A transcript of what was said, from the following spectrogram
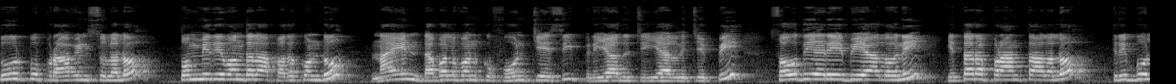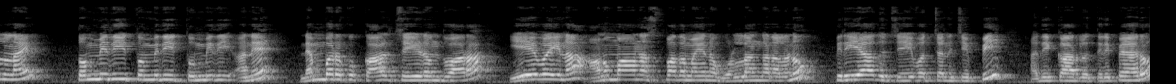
తూర్పు ప్రావిన్సులలో తొమ్మిది వందల పదకొండు నైన్ డబల్ వన్కు ఫోన్ చేసి ఫిర్యాదు చేయాలని చెప్పి సౌదీ అరేబియాలోని ఇతర ప్రాంతాలలో త్రిబుల్ నైన్ తొమ్మిది తొమ్మిది తొమ్మిది అనే నెంబరుకు కాల్ చేయడం ద్వారా ఏవైనా అనుమానాస్పదమైన ఉల్లంఘనలను ఫిర్యాదు చేయవచ్చని చెప్పి అధికారులు తెలిపారు.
